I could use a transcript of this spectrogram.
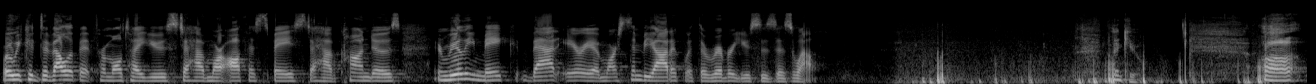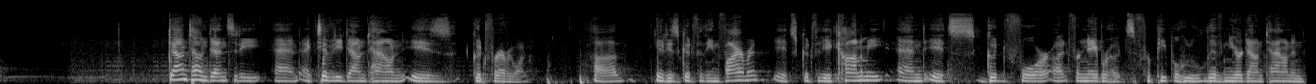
where we could develop it for multi-use, to have more office space, to have condos, and really make that area more symbiotic with the river uses as well. Thank you. Uh, Downtown density and activity downtown is good for everyone. Uh, It is good for the environment, it's good for the economy, and it's good for, uh, for neighborhoods, for people who live near downtown and,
